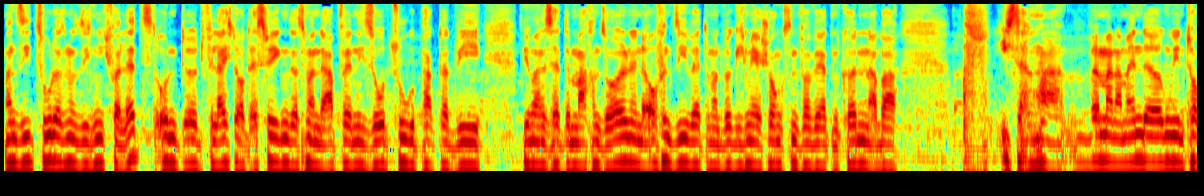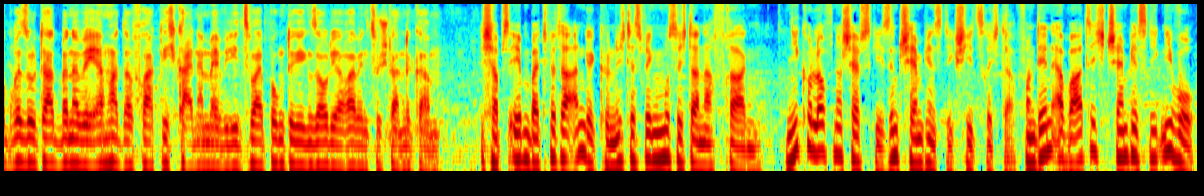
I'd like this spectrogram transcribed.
Man sieht zu, dass man sich nicht verletzt und äh, vielleicht auch deswegen, dass man der Abwehr nicht so zugepackt hat, wie, wie man es hätte machen sollen. In der Offensive hätte man wirklich mehr Chancen verwerten können, aber ich sag mal, wenn man am Ende irgendwie ein Top-Resultat bei einer WM hat, da fragt dich keiner mehr, wie die zwei Punkte gegen Saudi-Arabien zustande kamen. Ich habe es eben bei Twitter angekündigt, deswegen muss ich danach fragen. Nikolov Naschewski sind Champions League Schiedsrichter. Von denen erwarte ich Champions League Niveau.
